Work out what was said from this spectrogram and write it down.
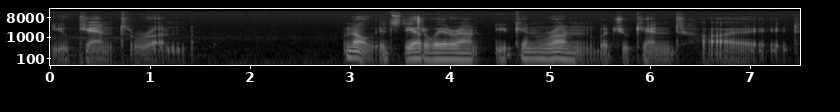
you can't run. No, it's the other way around. You can run, but you can't hide.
